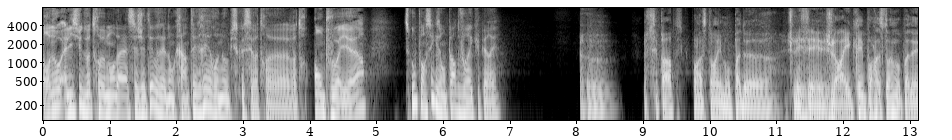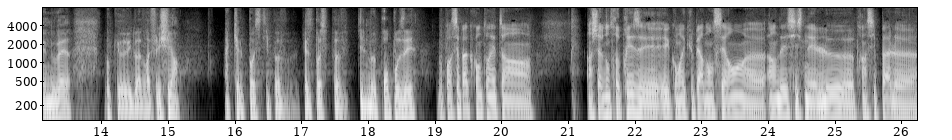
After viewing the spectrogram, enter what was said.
Renault, à l'issue de votre mandat à la CGT, vous avez donc réintégré Renault puisque c'est votre, votre employeur. Est-ce que vous pensez qu'ils ont peur de vous récupérer? Euh... Je sais pas, parce que pour l'instant, ils m'ont pas de. Je les ai, je leur ai écrit. Pour l'instant, ils m'ont pas donné de nouvelles. Donc, euh, ils doivent réfléchir. À quel poste ils peuvent, quel poste peuvent-ils me proposer Vous pensez pas que quand on est un, un chef d'entreprise et, et qu'on récupère dans ses rangs euh, un des, si ce n'est le euh, principal euh,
